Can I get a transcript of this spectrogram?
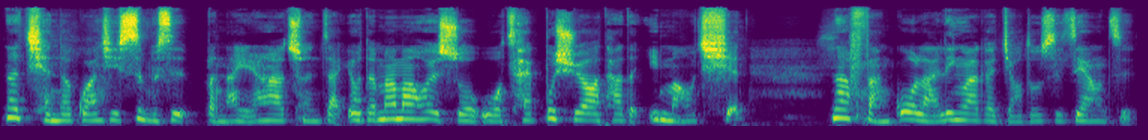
那钱的关系是不是本来也让它存在？有的妈妈会说：“我才不需要他的一毛钱。”那反过来，另外一个角度是这样子：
